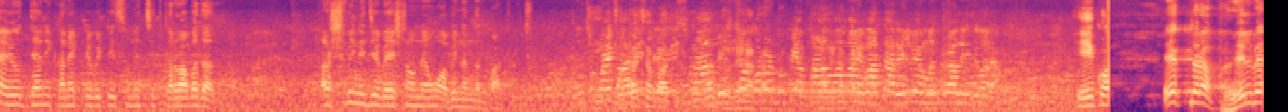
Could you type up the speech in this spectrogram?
અયોધ્યાની કનેક્ટિવિટી સુનિશ્ચિત કરવા બદલ અશ્વિની જે વૈષ્ણવને હું અભિનંદન પાઠવું છું. એક તરફ રેલવે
